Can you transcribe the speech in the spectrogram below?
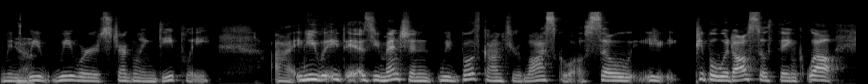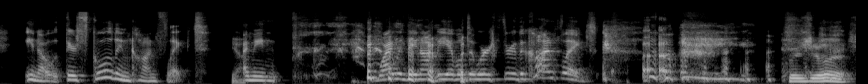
I mean, yeah. we we were struggling deeply. Uh, and you, as you mentioned, we'd both gone through law school, so you, people would also think, well, you know, they're schooled in conflict. Yeah. I mean, why would they not be able to work through the conflict? For sure.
